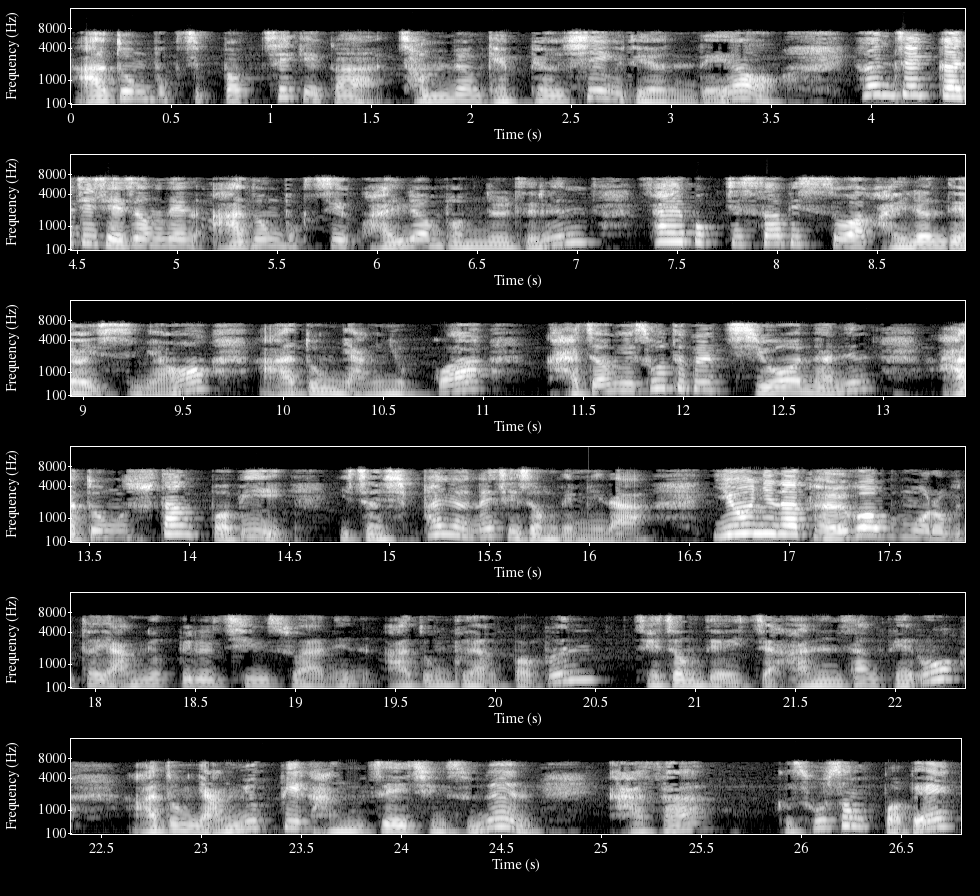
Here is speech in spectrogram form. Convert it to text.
아동복지법 체계가 전면 개편 시행이 되었는데요. 현재까지 제정된 아동복지 관련 법률들은 사회복지 서비스와 관련되어 있으며 아동 양육과 가정의 소득을 지원하는 아동수당법이 2018년에 제정됩니다. 이혼이나 별거 부모로부터 양육비를 징수하는 아동부양법은 제정되어 있지 않은 상태로 아동 양육비 강제 징수는 가사 그 소송법에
